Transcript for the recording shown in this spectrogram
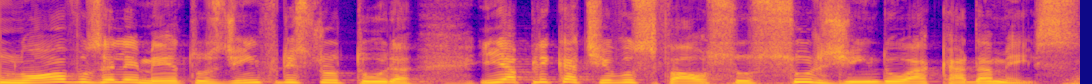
novos elementos de infraestrutura e aplicativos falsos surgindo a cada mês.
